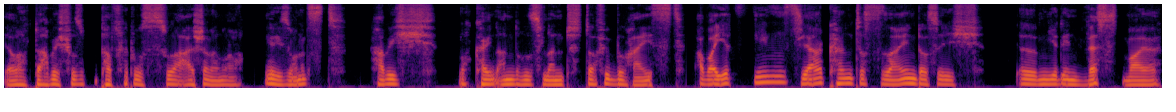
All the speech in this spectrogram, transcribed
Ja, da habe ich versucht, ein paar Fotos zu erhaschen, aber nee, sonst habe ich noch kein anderes Land dafür bereist. Aber jetzt dieses Jahr könnte es sein, dass ich äh, mir den West mal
